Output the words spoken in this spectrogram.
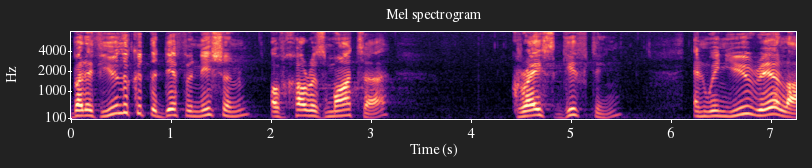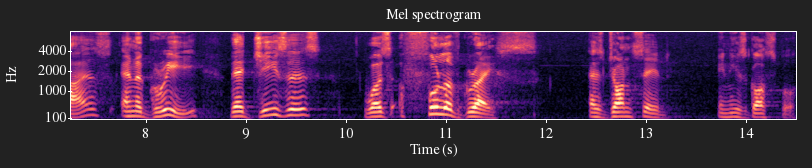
But if you look at the definition of charismata, grace gifting, and when you realize and agree that Jesus was full of grace, as John said in his gospel,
